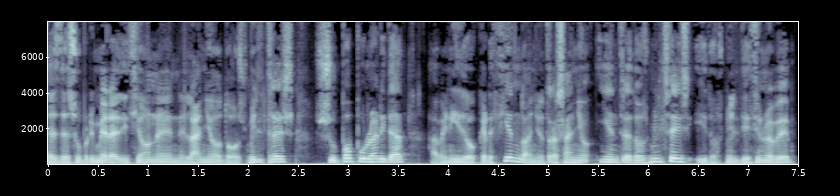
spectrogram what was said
Desde su primera edición en el año 2003, su popularidad ha venido creciendo año tras año y entre 2006 y 2019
